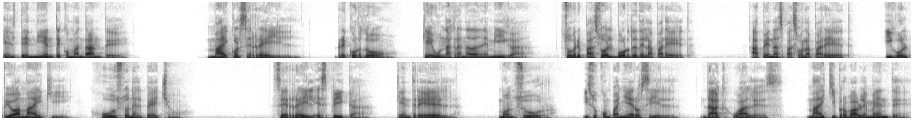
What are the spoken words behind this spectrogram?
el teniente comandante Michael Serrail, recordó que una granada enemiga sobrepasó el borde de la pared. Apenas pasó la pared y golpeó a Mikey justo en el pecho. Serrail explica que entre él, Monsur y su compañero Sil, Doug Wallace, Mikey probablemente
